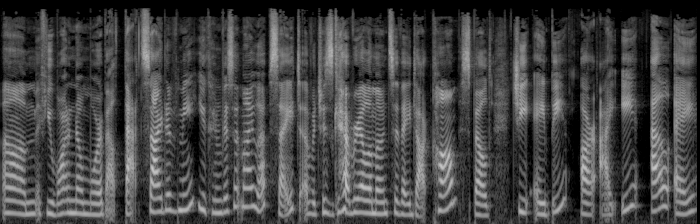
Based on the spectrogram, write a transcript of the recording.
Um, if you want to know more about that side of me, you can visit my website, uh, which is gabrielamoncivais.com, spelled G A B R I E L A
